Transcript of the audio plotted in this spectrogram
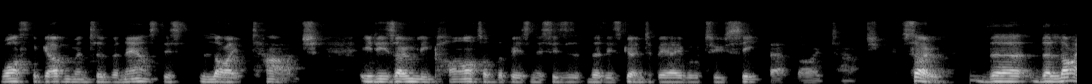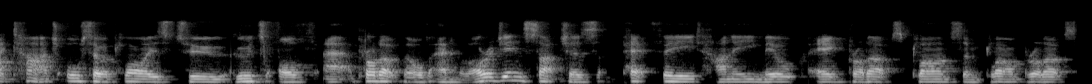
whilst the government have announced this light touch, it is only part of the businesses that is going to be able to seek that light touch. So the the light touch also applies to goods of uh, product of animal origin, such as pet feed, honey, milk, egg products, plants and plant products.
